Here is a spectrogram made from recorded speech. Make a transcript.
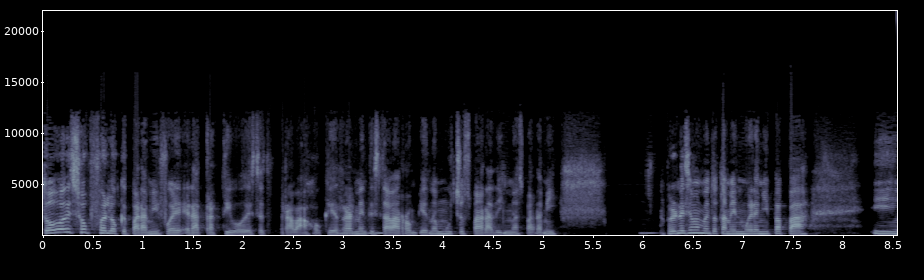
todo eso fue lo que para mí fue, era atractivo de este trabajo, que realmente estaba rompiendo muchos paradigmas para mí. Pero en ese momento también muere mi papá y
